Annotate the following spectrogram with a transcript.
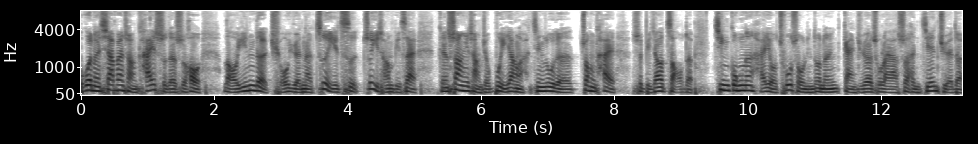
不过呢，下半场开始的时候，老鹰的球员呢，这一次这一场比赛跟上一场就不一样了，进入的状态是比较早的，进攻呢还有出手你都能感觉得出来啊，是很坚决的。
